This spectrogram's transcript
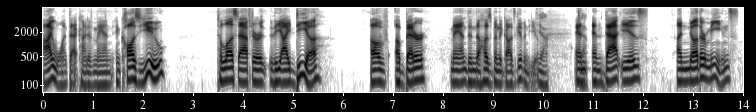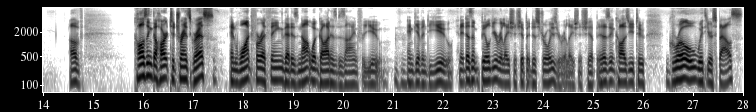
I want that kind of man and cause you to lust after the idea of a better man than the husband that God's given to you. Yeah. And and that is another means of causing the heart to transgress and want for a thing that is not what God has designed for you Mm-hmm. and given to you. And it doesn't build your relationship, it destroys your relationship. It doesn't cause you to grow with your spouse,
